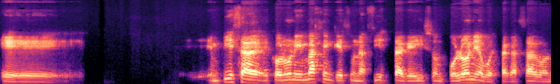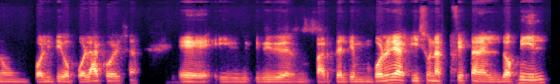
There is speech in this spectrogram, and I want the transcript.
eh, empieza con una imagen que es una fiesta que hizo en Polonia, porque está casada con un político polaco ella, eh, y, y, vive parte del tiempo en Polonia, hizo una fiesta en el 2000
